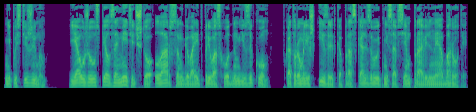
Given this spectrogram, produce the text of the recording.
непостижимым. Я уже успел заметить, что Ларсон говорит превосходным языком, в котором лишь изредка проскальзывают не совсем правильные обороты.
